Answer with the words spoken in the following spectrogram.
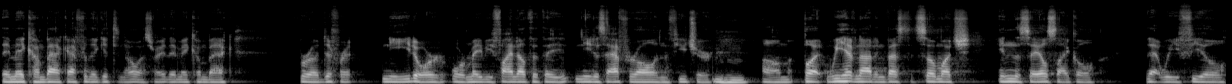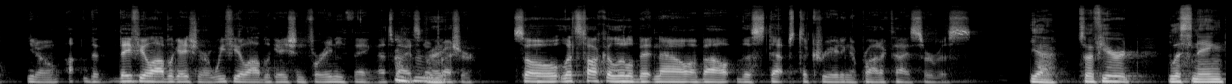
They may come back after they get to know us, right? They may come back for a different need or or maybe find out that they need us after all in the future. Um, but we have not invested so much in the sales cycle that we feel, you know, uh, that they feel obligation or we feel obligation for anything. That's why it's no Right. pressure. So let's talk a little bit now about the steps to creating a productized service. Yeah. So if you're listening,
